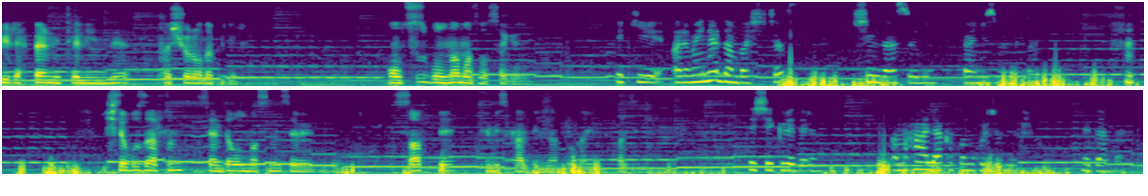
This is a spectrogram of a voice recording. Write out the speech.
bir rehber niteliğinde taşıyor olabilir. Onsuz bulunamaz olsa gerek. Peki aramaya nereden başlayacağız? Şimdiden söyleyeyim. Ben yüzme bilmem. İşte bu zarfın sende olmasının sebebi bu. Saf ve temiz kalbinden dolayı hazine. Teşekkür ederim. Ama hala kafamı kurcalıyor. Neden ben?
